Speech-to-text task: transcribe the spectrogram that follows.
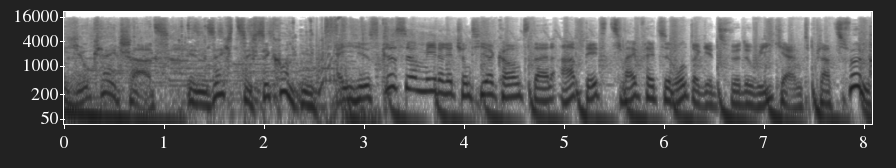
Die UK-Charts in 60 Sekunden. Hey, hier ist Christian Mederich und hier kommt dein Update. Zwei Plätze runter geht's für The Weekend. Platz 5.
